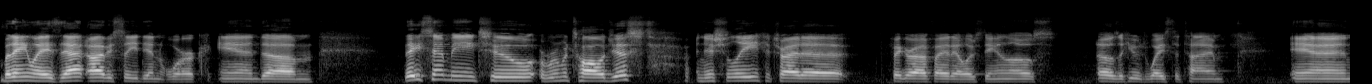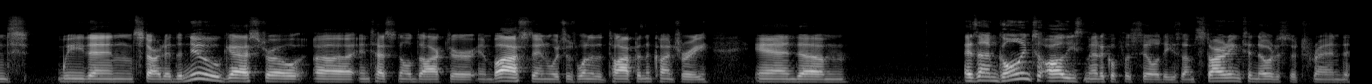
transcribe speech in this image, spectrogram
but anyways, that obviously didn't work, and um, they sent me to a rheumatologist initially to try to figure out if I had Ehlers-Danlos. That was a huge waste of time, and we then started the new gastrointestinal uh, doctor in Boston, which was one of the top in the country, and um, as I'm going to all these medical facilities, I'm starting to notice a trend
